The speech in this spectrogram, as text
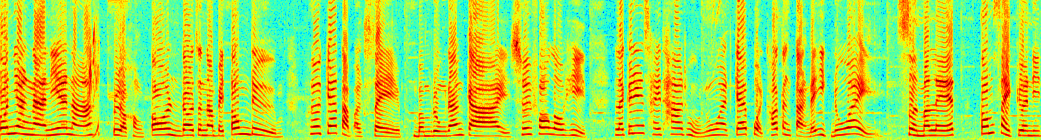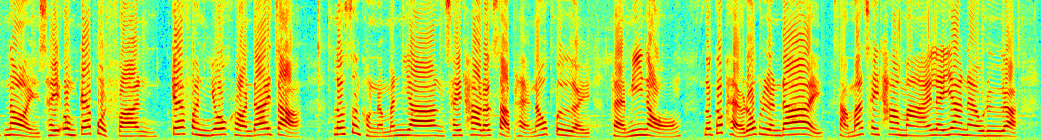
ต้นยางนาเนี่ยนะ เปลือกของต้นเราจะนำไปต้มดื่ม เพื่อแก้ตับอักเสบบำรุงร่างกาย ช่วยฟอกโลหิต และก็ยังใช้ทาถูนวด แก้ปวดข้อต่างๆ ได้อีกด้วย ส่วนเมล็ด ต้มใส่เกลือนิดหน่อย ใช้อมแก้ปวดฟัน แก้ฟันโยกครอนได้จ้ะแล้วส่วนของน้ำมันยาง ใช้ทารักษาแผลเน่าเปื่อย แผลมีหนอง แล้วก็แผลโรคเรื้อนได้ สามารถใช้ทาไม้และยาแนวเรือ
